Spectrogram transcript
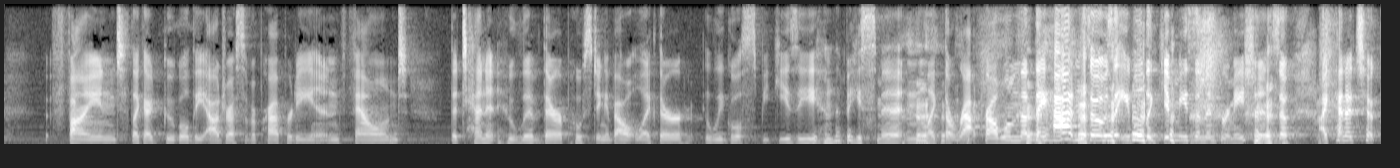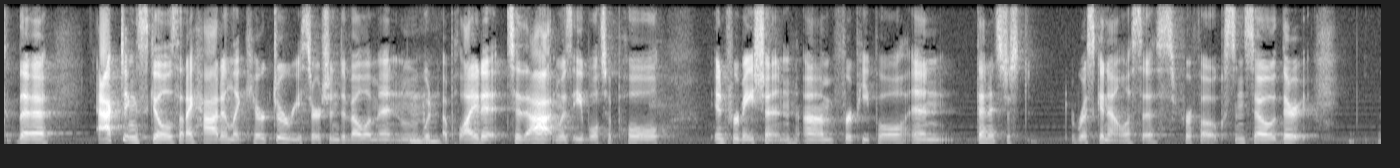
find like i googled the address of a property and found the tenant who lived there posting about like their illegal speakeasy in the basement and like the rat problem that they had. And so it was able to give me some information. So i kind of took the acting skills that i had in like character research and development and would applied it to that and was able to pull information um, for people. And then it's just risk analysis for folks. And so there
